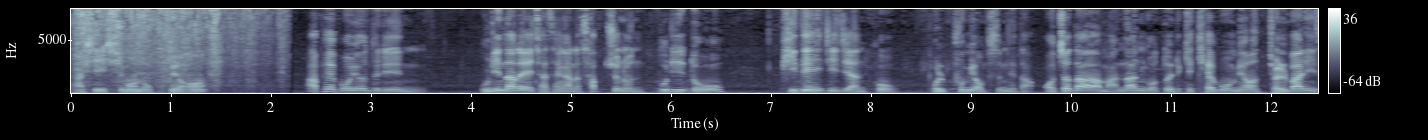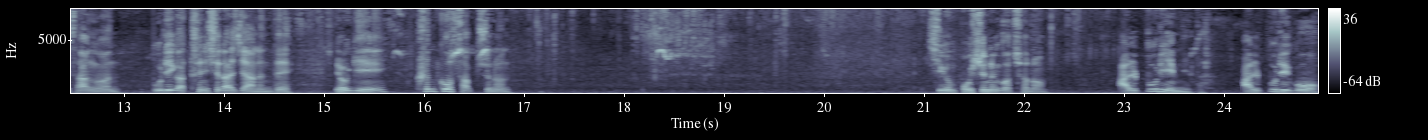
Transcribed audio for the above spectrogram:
다시 심어 놓고요. 앞에 보여드린 우리나라에 자생하는 삽주는 뿌리도 비대해지지 않고 볼품이 없습니다. 어쩌다 만난 것도 이렇게 캐보면 절반 이상은 뿌리가 튼실하지 않은데 여기 큰꽃 삽주는 지금 보시는 것처럼 알뿌리입니다. 알뿌리고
